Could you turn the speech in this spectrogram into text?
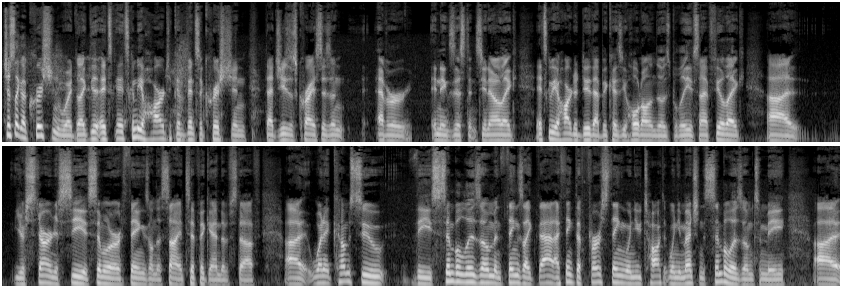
just like a Christian would. Like it's it's gonna be hard to convince a Christian that Jesus Christ isn't ever in existence. You know, like it's gonna be hard to do that because you hold on to those beliefs. And I feel like uh, you're starting to see similar things on the scientific end of stuff. Uh, when it comes to the symbolism and things like that, I think the first thing when you talked when you mentioned symbolism to me, uh,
